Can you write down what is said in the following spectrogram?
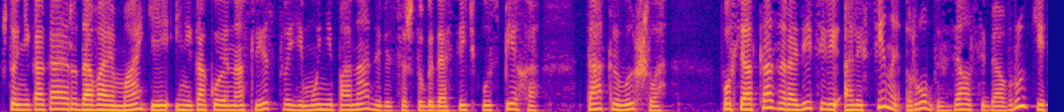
что никакая родовая магия и никакое наследство ему не понадобится, чтобы достичь успеха. Так и вышло. После отказа родителей Алистины Роб взял себя в руки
